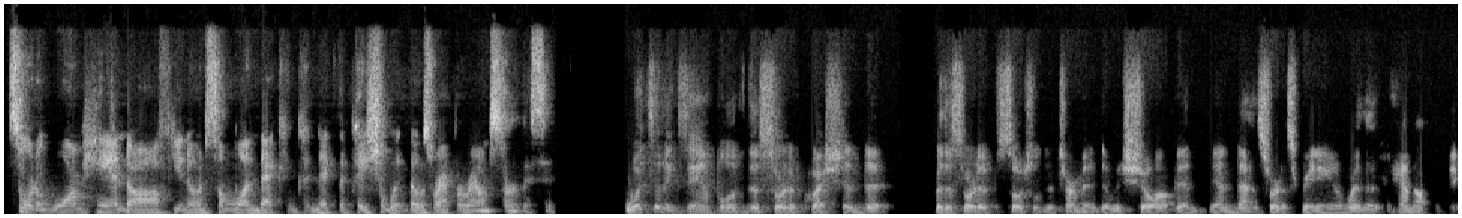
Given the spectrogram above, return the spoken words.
sort of warm handoff you know and someone that can connect the patient with those wraparound services. What's an example of the sort of question that or the sort of social determinant that would show up in, in that sort of screening and where the handoff would be?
